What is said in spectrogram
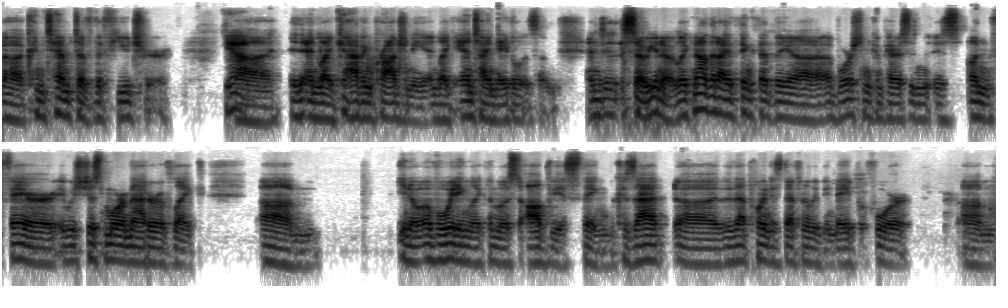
uh, contempt of the future Yeah. uh, and, and like having progeny and like anti-natalism and so you know like not that i think that the uh, abortion comparison is unfair it was just more a matter of like um you know avoiding like the most obvious thing because that uh that point has definitely been made before um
